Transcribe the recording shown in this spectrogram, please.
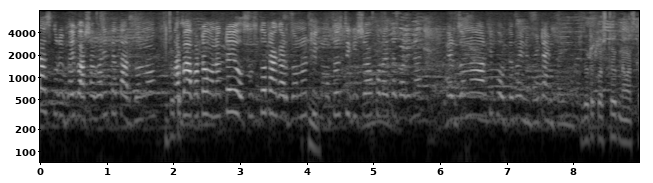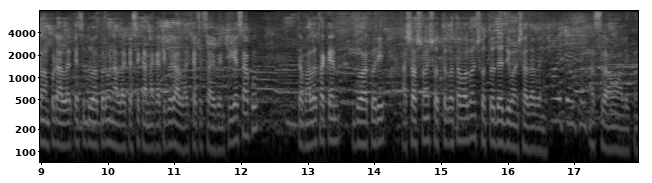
কাজ করি ভাই বাসা বাড়িতে তার জন্য। আর বাবাটা অনেকটাই অসুস্থ টাকার জন্য ঠিক মতো চিকিৎসাও করাইতে পারি না। এর জন্য আর কি পড়তে পারি না ভাই টাইম পাই না। যত কষ্ট হোক নামাজ কালাম পড়ে আল্লাহর কাছে দোয়া করবেন আল্লাহর কাছে কান্নাকাটি করে আল্লাহর কাছে চাইবেন ঠিক আছে আপু? তা ভালো থাকেন দোয়া করি। আর সবসময় সত্য কথা বলবেন সত্য দিয়ে জীবন সাজাবেন। আসসালামু আলাইকুম।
